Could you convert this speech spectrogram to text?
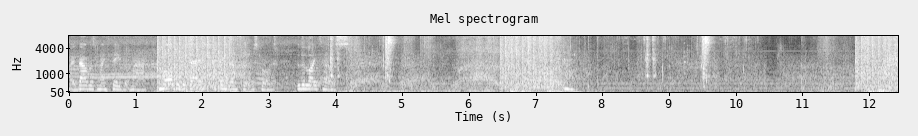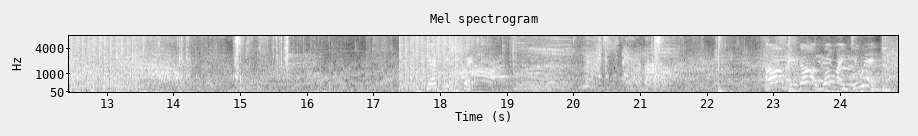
Like that was my favorite map. Mob of the Dead. I think that's what it was called. With the lighthouse. You have to be quick. Oh my god, what am I doing?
